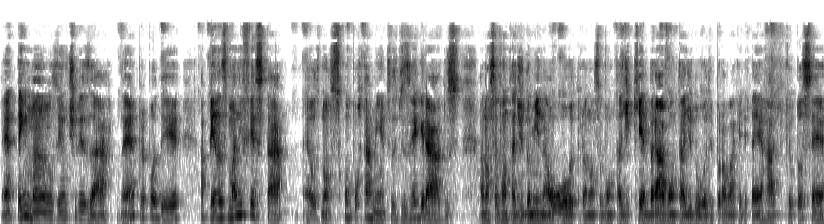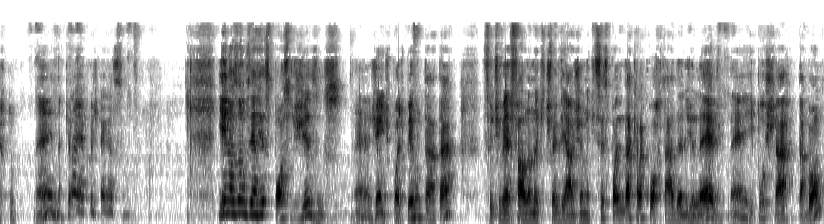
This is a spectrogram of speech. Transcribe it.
né, mãos em utilizar né, para poder apenas manifestar né, os nossos comportamentos desregrados, a nossa vontade de dominar o outro, a nossa vontade de quebrar a vontade do outro e provar que ele está errado porque eu estou certo. Né? Naquela época já era assim. E aí nós vamos ver a resposta de Jesus. Né? Gente, pode perguntar, tá? Se eu estiver falando aqui, estiver viajando aqui, vocês podem dar aquela cortada de leve né? e puxar, tá bom?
